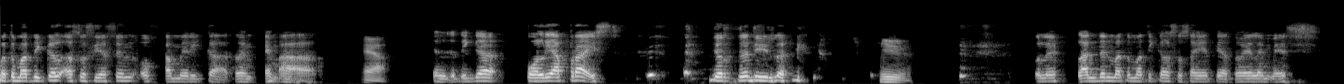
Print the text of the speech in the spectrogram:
Mathematical Association of America atau MAA. Ya. Yang ketiga Polya Prize. George-nya dihilang. Iya. oleh London Mathematical Society atau LMS.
